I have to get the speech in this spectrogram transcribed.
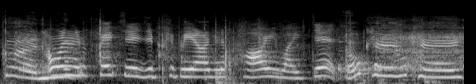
Good. I want to fix it to pee me on the potty like this. Okay, okay.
